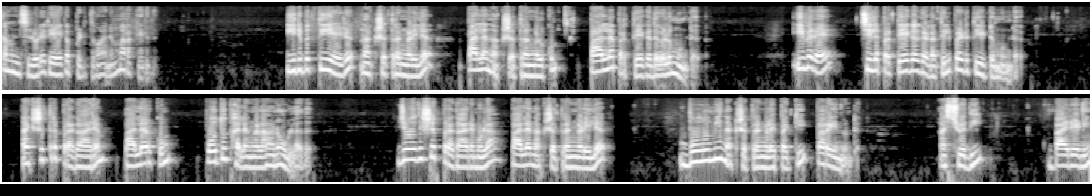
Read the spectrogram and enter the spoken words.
കമൻസിലൂടെ രേഖപ്പെടുത്തുവാനും മറക്കരുത്. ഇരുപത്തിയേഴ് നക്ഷത്രങ്ങളിൽ പല നക്ഷത്രങ്ങൾക്കും പല പ്രത്യേകതകളുമുണ്ട്. ഇവരെ ചില പ്രത്യേക ഗണത്തിൽ പെടുത്തിയിട്ടുമുണ്ട്. നക്ഷത്രപ്രകാരം പലർക്കും പൊതുഫലങ്ങളാണ് ഉള്ളത്. ജ്യോതിഷപ്രകാരമുള്ള പല നക്ഷത്രങ്ങളിൽ ഭൂമി നക്ഷത്രങ്ങളെപ്പറ്റി പറയുന്നുണ്ട്. അശ്വതി ഭരണി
